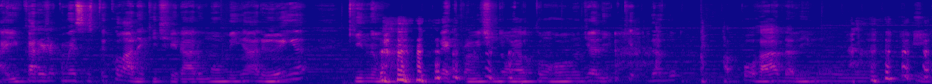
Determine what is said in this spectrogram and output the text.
aí o cara já começa a especular, né? Que tiraram um Homem-Aranha que não, é, provavelmente não é o Tom Holland ali, porque dando a porrada ali no, no inimigo.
